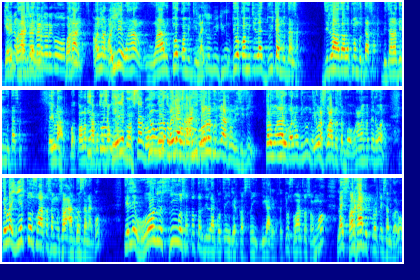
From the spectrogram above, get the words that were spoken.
के अरे। गरेको अनि। अहिले उहाँ उहाँहरू त्यो कमिटीलाई त्यो कमिटीलाई दुईटा मुद्दा छन्। जिल्ला अदालतमा मुद्दा छ विचाराधीन मुद्दा छन्। त एउटा तलब खाएको पैसा हामी। गर्न खोजिरहेको छौँ ऋषिजी तर उहाँहरू गर्न दिनु न एउटा स्वार्थ समूह हो। उहाँलाई मात्रै नभनु एउटा यस्तो स्वार्थ समूह छ आठ दसजनाको। त्यसले होल यो सिङ्गो सतहत्तर जिल्लाको चाहिँ रेड क्रस चाहिँ बिगारेको छ। त्यो स्वार्थ समूहलाई सरकारले प्रोटेक्सन गरो।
